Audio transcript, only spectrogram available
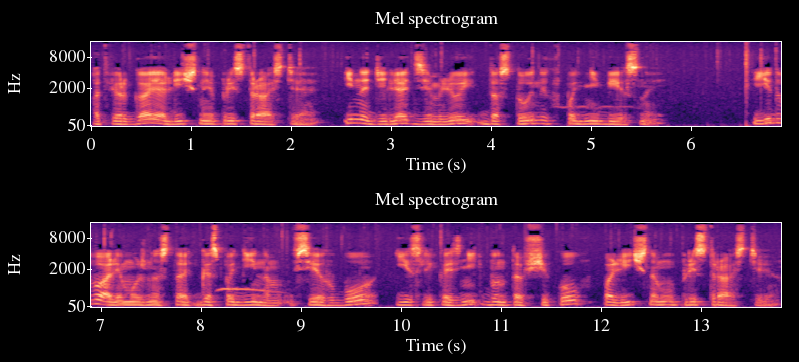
отвергая личные пристрастия, и наделять землей достойных в Поднебесной. Едва ли можно стать господином всех Бо, если казнить бунтовщиков по личному пристрастию.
